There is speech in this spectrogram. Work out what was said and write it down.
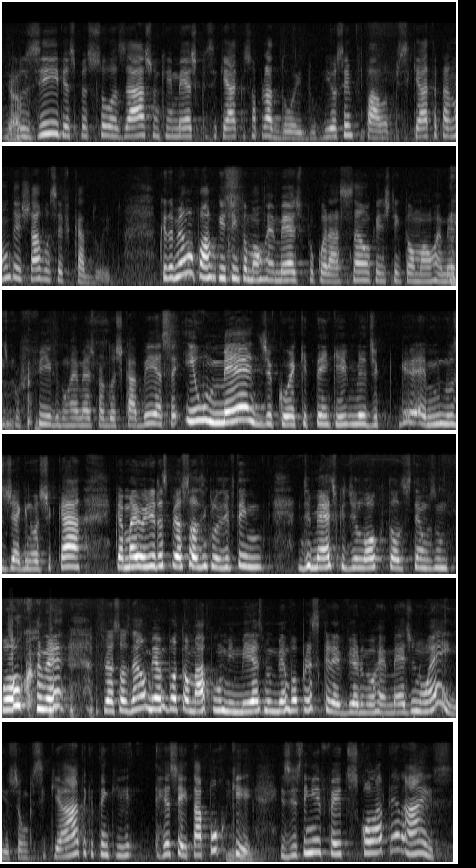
Inclusive, as pessoas acham que médico psiquiátrico é só para doido. E eu sempre falo, psiquiatra é para não deixar você ficar doido. Porque da mesma forma que a gente tem que tomar um remédio para o coração, que a gente tem que tomar um remédio para o fígado, um remédio para dor de cabeça, e o médico é que tem que eh, nos diagnosticar, porque a maioria das pessoas, inclusive, tem de médico e de louco, todos temos um pouco, né? As pessoas, não, eu mesmo vou tomar por mim mesmo, eu mesmo vou prescrever o meu remédio. Não é isso. É um psiquiatra que tem que receitar. Por quê? Uhum. Existem efeitos colaterais.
